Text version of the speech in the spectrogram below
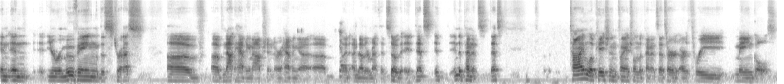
and and you're removing the stress of of not having an option or having a, a, yep. a another method. So it, that's it, independence. That's time, location, and financial independence. That's our, our three main goals.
